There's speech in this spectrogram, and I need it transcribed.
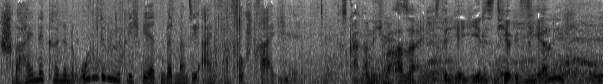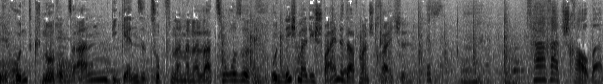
Schweine können ungemütlich werden, wenn man sie einfach so streichelt. Das kann doch nicht wahr sein. Ist denn hier jedes Tier gefährlich? Der Hund knurrt uns an, die Gänse zupfen an meiner Latzhose und nicht mal die Schweine darf man streicheln. Das, Fahrradschrauber,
